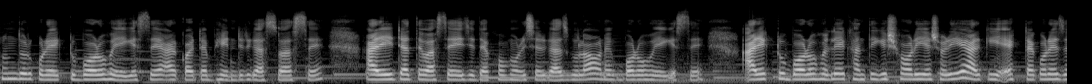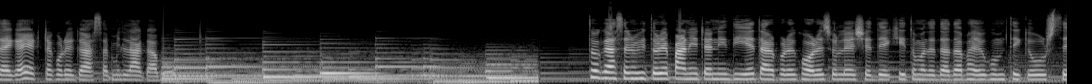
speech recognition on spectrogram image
সুন্দর করে একটু বড় হয়ে গেছে, আর কয়েকটা ভেন্ডির গাছও আছে। আর এইটাতেও আছে, এই যে দেখো, মরিচের গাছগুলো অনেক বড় হয়ে গেছে। আর একটু বড় হলে এখান থেকে সরিয়ে সরিয়ে আর কি একটা করে জায়গায় একটা করে গাছ আমি লাগাবো। তো গাছের ভিতরে পানি টানি দিয়ে তারপরে ঘরে চলে এসে দেখি তোমাদের দাদা ভাই ঘুম থেকে উঠছে,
